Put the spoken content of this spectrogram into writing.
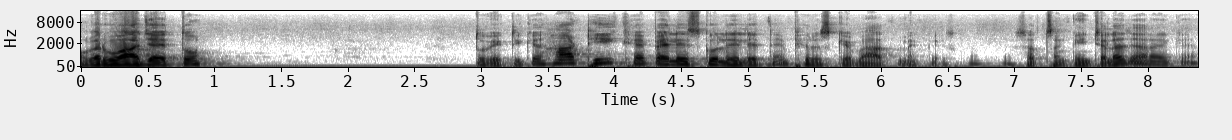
अगर वो आ जाए तो। तो व्यक्ति कहे हाँ ठीक है, पहले इसको ले लेते हैं, फिर उसके बाद में सत्संग कहीं चला जा रहा है क्या?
